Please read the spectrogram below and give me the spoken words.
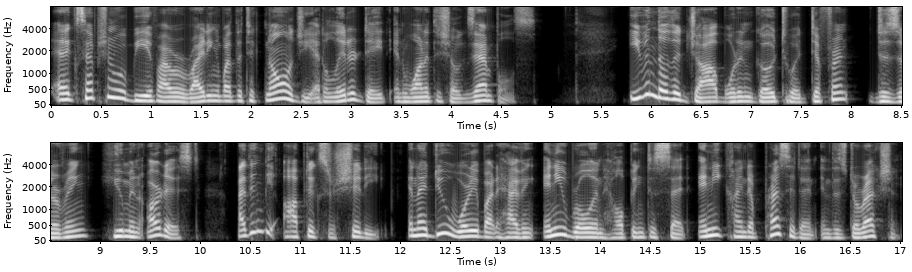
An exception would be if I were writing about the technology at a later date and wanted to show examples. Even though the job wouldn't go to a different, deserving human artist, I think the optics are shitty, and I do worry about having any role in helping to set any kind of precedent in this direction.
